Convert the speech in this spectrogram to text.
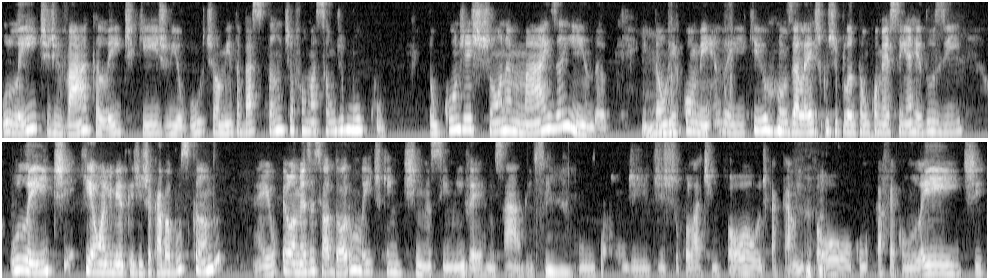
o leite de vaca, leite, queijo e iogurte aumenta bastante a formação de muco. Então, congestiona mais ainda. Então, hum. recomendo aí que os alérgicos de plantão comecem a reduzir o leite, que é um alimento que a gente acaba buscando. Eu, pelo menos, assim, eu adoro um leite quentinho, assim, no inverno, sabe? Sim. Um pouquinho de, de chocolate em pó, de cacau em pó, com café com leite,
